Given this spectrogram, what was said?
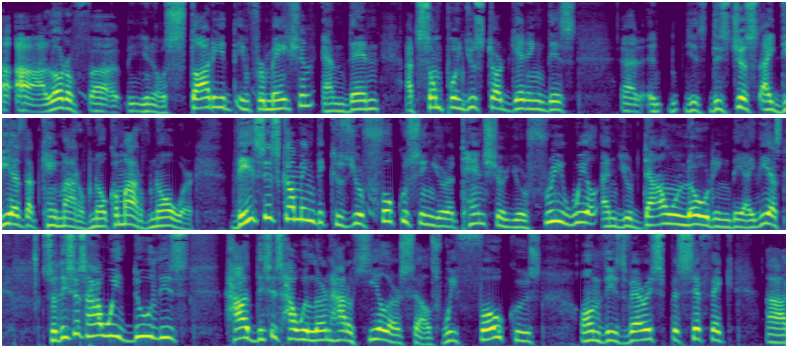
a, a, lot of uh, you know studied information and then at some point you start getting this this just ideas that came out of no come out of nowhere. This is coming because you're focusing your attention, your free will, and you're downloading the ideas. So this is how we do this. How this is how we learn how to heal ourselves. We focus on these very specific uh,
